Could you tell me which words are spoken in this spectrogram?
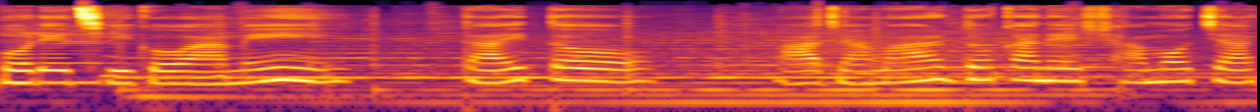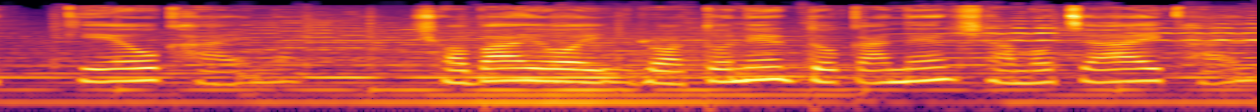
করেছি গো আমি। তাই তো আজ আমার দোকানের সামোচা কেউ খায় না। সবাই ওই রতনের দোকানের সামোচাই খায়।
